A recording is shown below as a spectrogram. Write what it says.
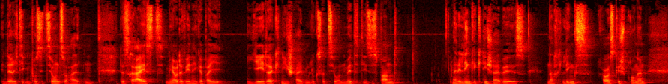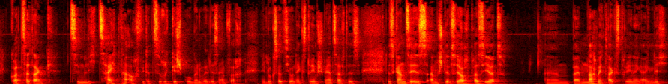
in der richtigen Position zu halten. Das reißt mehr oder weniger bei jeder Kniescheibenluxation mit, dieses Band. Meine linke Kniescheibe ist nach links rausgesprungen. Gott sei Dank ziemlich zeitnah auch wieder zurückgesprungen, weil das einfach die Luxation extrem schmerzhaft ist. Das Ganze ist am Stiftsjoch passiert, ähm, beim Nachmittagstraining eigentlich.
